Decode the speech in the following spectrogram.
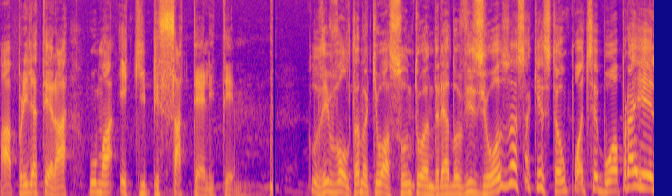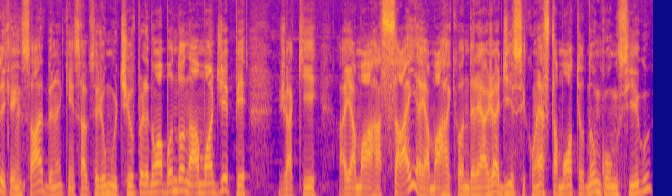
a Aprilia terá uma equipe satélite. Inclusive, voltando aqui ao assunto André Dovizioso, essa questão pode ser boa para ele, quem sabe, né? Quem sabe seja um motivo para ele não abandonar a MotoGP, já que a Yamaha sai, a Yamaha que o André já disse, com esta moto eu não consigo,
